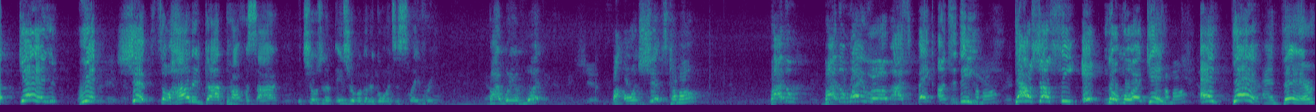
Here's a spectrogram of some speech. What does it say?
again with ships. So how did God prophesy the children of Israel were going to go into slavery? By way of what? By on ships. Come on. By the by the way whereof I spake unto thee, thou shalt see it no more again. And there And there,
